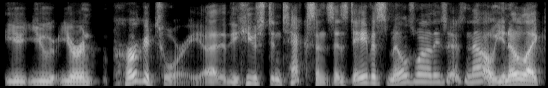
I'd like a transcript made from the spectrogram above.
you you you're in purgatory. Uh, the Houston Texans is Davis Mills one of these guys? No, you know, like,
